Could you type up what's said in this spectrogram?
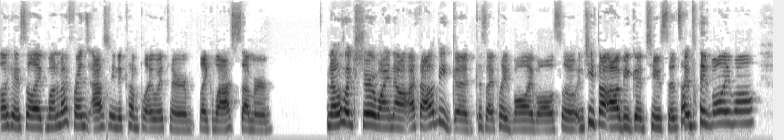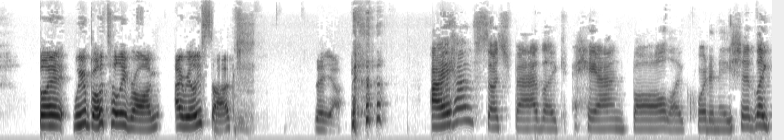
Okay, so like one of my friends asked me to come play with her like last summer. And I was like, sure, why not? I thought it'd be good because I played volleyball. So, and she thought I'd be good too since I played volleyball. But we were both totally wrong. I really sucked. But yeah. I have such bad like handball like coordination. Like,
